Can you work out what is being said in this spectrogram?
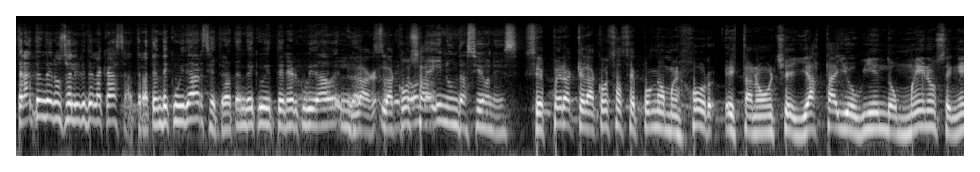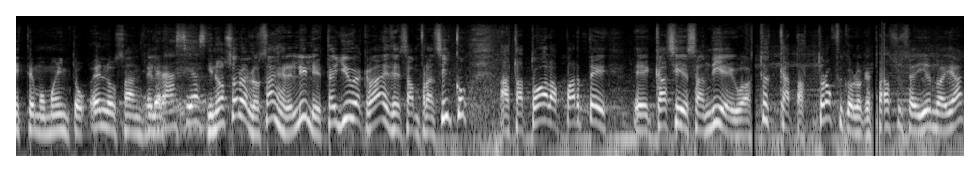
traten de no salir de la casa, traten de cuidarse, traten de tener cuidado en la, la cosa, de inundaciones. Se espera que la cosa se ponga mejor esta noche. Ya está lloviendo menos en este momento en Los Ángeles. Gracias. Y no solo en Los Ángeles, Lili, esta lluvia que va desde San Francisco hasta toda la parte eh, casi de San Diego. Esto es catastrófico lo que está sucediendo allá,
